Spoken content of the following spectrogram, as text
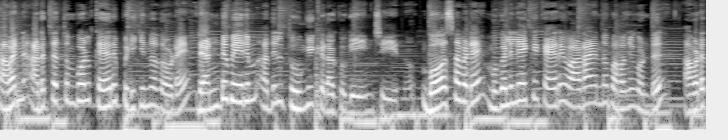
അവൻ അടുത്തെത്തുമ്പോൾ കയറി പിടിക്കുന്നതോടെ രണ്ടുപേരും അതിൽ തൂങ്ങിക്കിടക്കുകയും ചെയ്യുന്നു. ബോസ് അവിടെ മുകളിലേക്ക് കയറി വാടാ എന്ന് പറഞ്ഞുകൊണ്ട് അവിടെ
